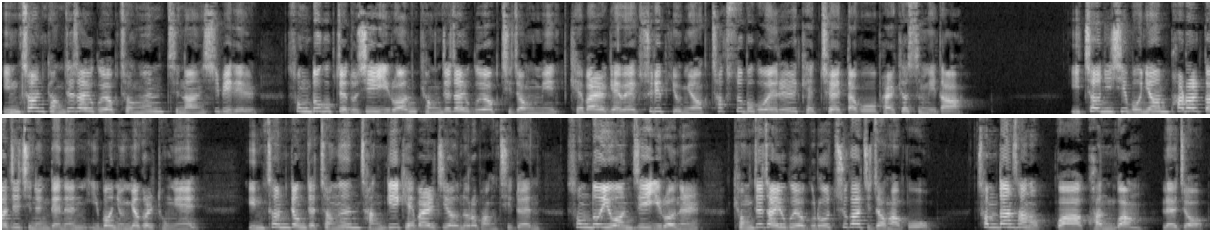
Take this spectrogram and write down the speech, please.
인천경제자유구역청은 지난 11일 송도국제도시 일원 경제자유구역 지정 및 개발계획 수립 용역 착수보고회를 개최했다고 밝혔습니다. 2025년 8월까지 진행되는 이번 용역을 통해 인천경제청은 장기 개발 지원으로 방치된 송도 유원지 일원을 경제자유구역으로 추가 지정하고 첨단 산업과 관광, 레저,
